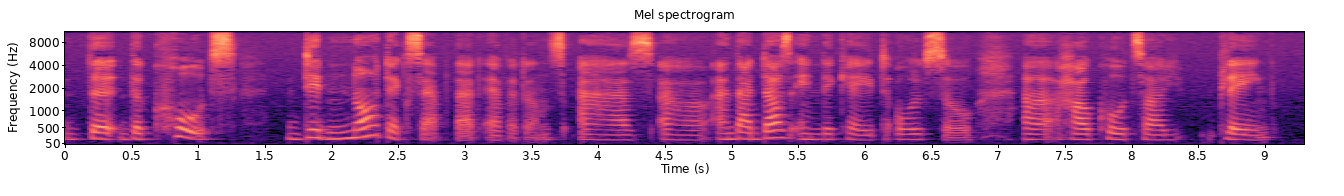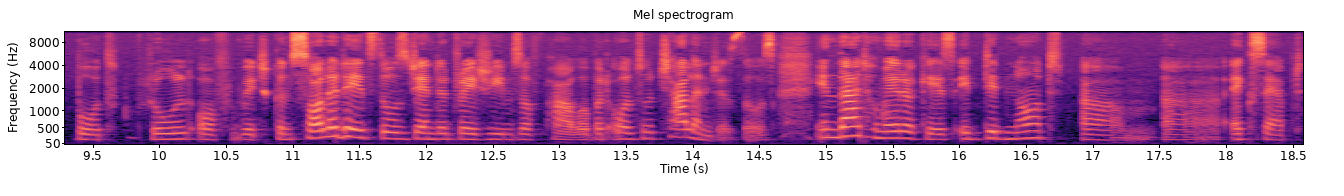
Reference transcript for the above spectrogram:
the, the courts did not accept that evidence as, uh, and that does indicate also uh, how courts are playing both role of which consolidates those gendered regimes of power but also challenges those. In that Humaira case, it did not um, uh, accept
